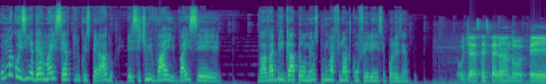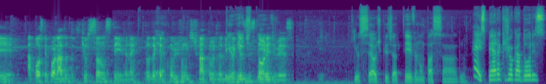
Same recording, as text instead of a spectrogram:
uma coisinha der mais certo do que o esperado, esse time vai, vai ser. Vai, vai brigar pelo menos por uma final de conferência, por exemplo. O Jazz está esperando ter a pós-temporada que o Suns teve, né? Todo aquele é. conjunto de fatores ali para aquelas histórias de vez. Que o Celtics já teve ano passado. É, espera que jogadores.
